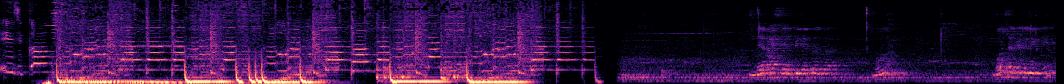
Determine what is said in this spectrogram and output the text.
easy go. मेरे भाई सेल्फी लेते बहुत सेल्फी लेने की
